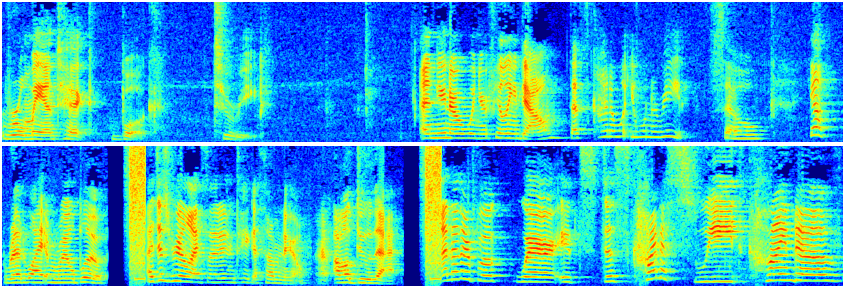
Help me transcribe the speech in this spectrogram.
romantic book to read. And you know, when you're feeling down, that's kind of what you want to read. So yeah, red, white, and royal blue. I just realized I didn't take a thumbnail. I'll do that. Another book where it's just kind of sweet, kind of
